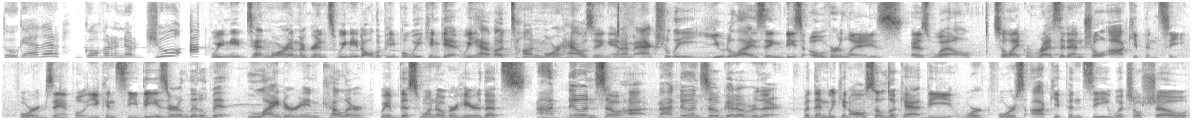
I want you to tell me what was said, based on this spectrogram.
Together, Governor Ju. We need 10 more immigrants. We need all the people we can get. We have a ton more housing, and I'm actually utilizing these overlays as well. So, like residential occupancy, for example. You can see these are a little bit lighter in color. We have this one over here that's not doing so hot, not doing so good over there. But then we can also look at the workforce occupancy, which will show,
